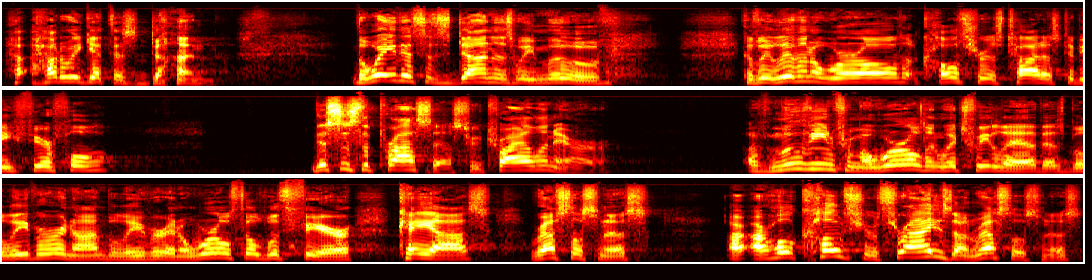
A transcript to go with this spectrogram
How, how do we get this done? The way this is done is we move, because we live in a world, a culture has taught us to be fearful. This is the process through trial and error of moving from a world in which we live as believer or non believer in a world filled with fear, chaos, restlessness. Our, our, whole culture thrives on restlessness.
